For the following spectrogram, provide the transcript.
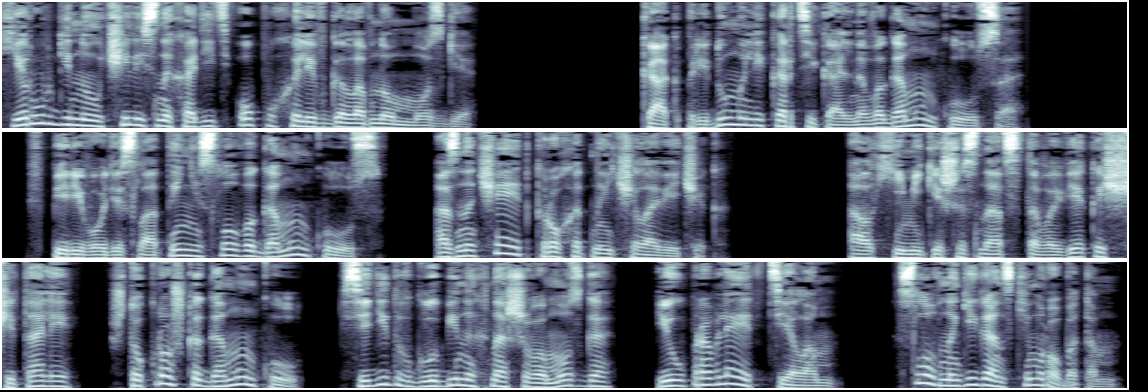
хирурги научились находить опухоли в головном мозге как придумали кортикального гомункулуса. В переводе с латыни слово гомункулус означает крохотный человечек. Алхимики XVI века считали, что крошка-гомункул сидит в глубинах нашего мозга и управляет телом, словно гигантским роботом.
